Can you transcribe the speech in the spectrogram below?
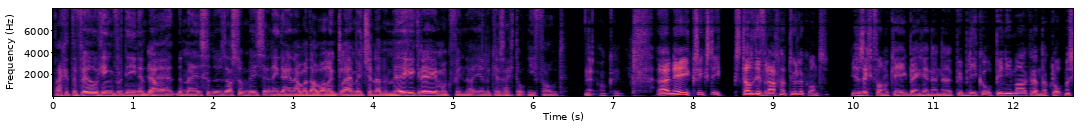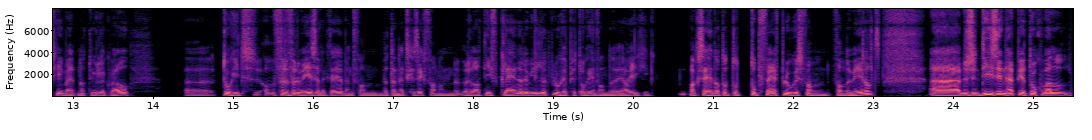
dat je te veel ging verdienen Ja. bij de mensen. Dus dat is zo'n beetje, en ik denk dat we dat wel een klein beetje hebben meegekregen, maar ik vind dat eerlijk gezegd ook niet fout. Nee, oké. Nee, ik, ik, ik stel die vraag natuurlijk, want je zegt van oké, ik ben geen eh, publieke opiniemaker en dat klopt misschien, maar je hebt natuurlijk wel toch iets ver verwezenlijkt. Hè. Je bent van, bent net gezegd, van een relatief kleinere wielerploeg heb je toch een van de, ja, ik, mag zeggen dat het tot top 5 ploeg is van, van de wereld. Uh, dus in die zin heb je toch wel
